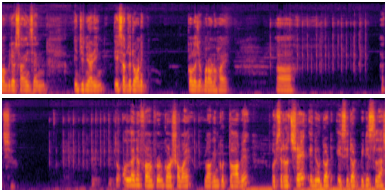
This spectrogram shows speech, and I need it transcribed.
computer science and engineering এই সাবজেক্টে অনেক কলেজে পড়ানো হয়। আচ্ছা। তো অনলাইনে ফর্ম পূরণ করার সময় লগ ইন করতে হবে। ওয়েবসাইট হচ্ছে NU dot AC dot BD slash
